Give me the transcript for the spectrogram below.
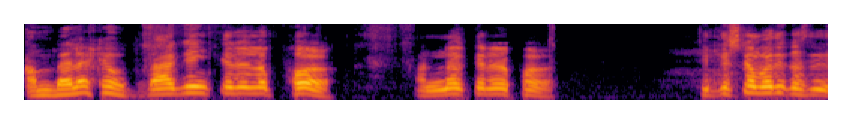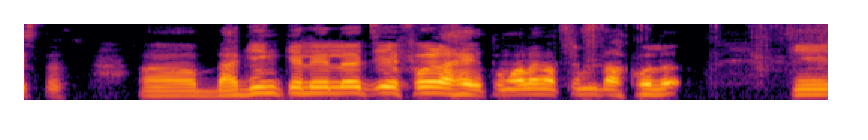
आंब्याला ठेवतो. बॅगिंग केलेलं फळ आणि न केलेलं फळ हे दिसण्यामध्ये कसं दिसतं? बॅगिंग केलेलं जे फळ आहे तुम्हाला आता मी दाखवलं की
